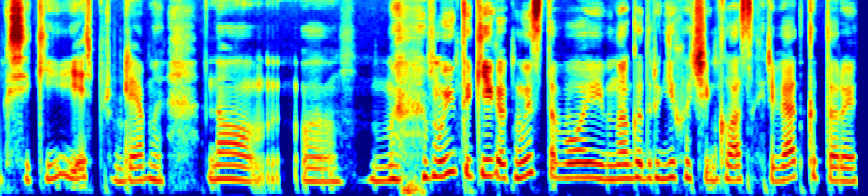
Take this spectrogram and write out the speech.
косяки, есть проблемы, но э, мы такие, как мы с тобой, и много других очень классных ребят, которые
